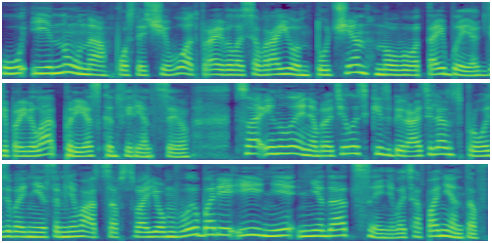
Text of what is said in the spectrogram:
у Инуна, после чего отправилась в район Тучен Нового Тайбэя, где провела пресс-конференцию. Ца Инвэнь обратилась к избирателям с просьбой не сомневаться в своем выборе и не недооценивать оппонентов.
